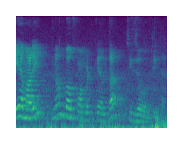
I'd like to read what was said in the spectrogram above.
ये हमारी नंबर फॉर्मेट के अंदर चीज़ें होती है।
